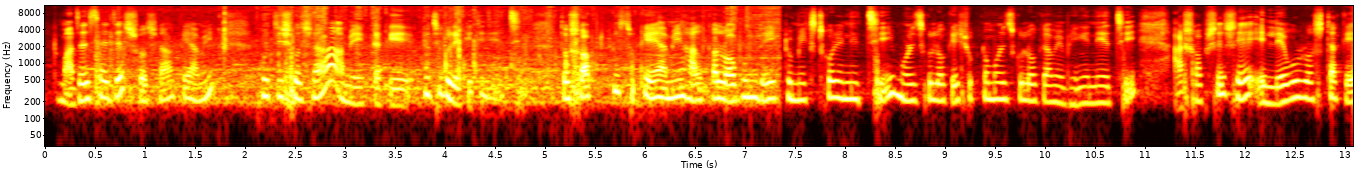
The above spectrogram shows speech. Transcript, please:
একটু মাঝারি সাইজের শসাকে আমি, কুচি শসা আমি এটাকে কুচি করে কেটে নিয়েছি। তো সব কিছুকে আমি হালকা লবণ দিয়ে একটু মিক্সড করে নিচ্ছি। মরিচগুলোকে, শুকনো মরিচগুলোকে আমি ভেঙে নিয়েছি। আর সবশেষে এই লেবুর রসটাকে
